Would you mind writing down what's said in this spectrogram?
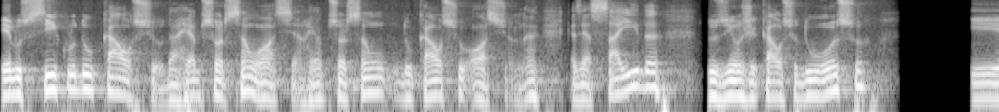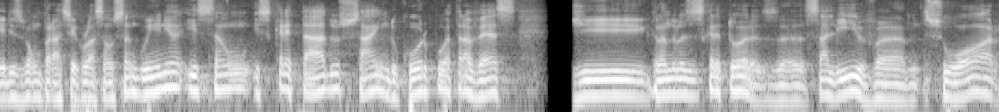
pelo ciclo do cálcio, da reabsorção óssea, reabsorção do cálcio ósseo. Né? Quer dizer, a saída dos íons de cálcio do osso e eles vão para a circulação sanguínea e são excretados, saem do corpo através de glândulas excretoras, saliva, suor,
